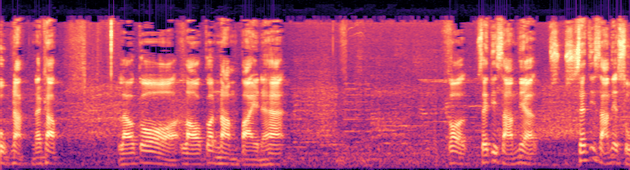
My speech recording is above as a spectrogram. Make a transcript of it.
บุกหนักนะครับ แล้วก็เราก็นำไปนะฮะก็เซตที่3เนี่ยเซตที่3เนี่ยสู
